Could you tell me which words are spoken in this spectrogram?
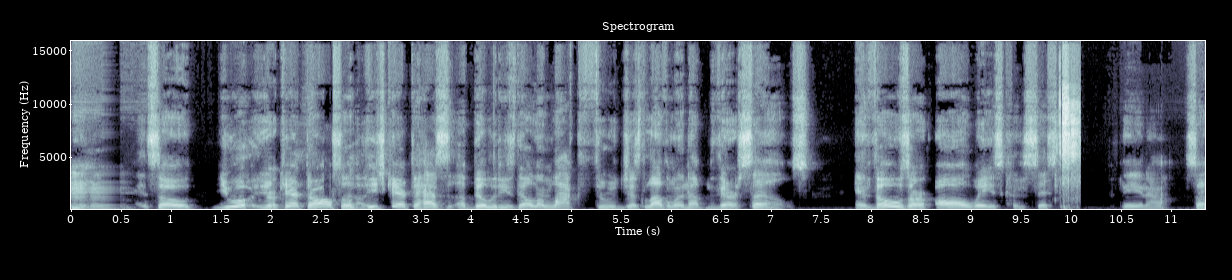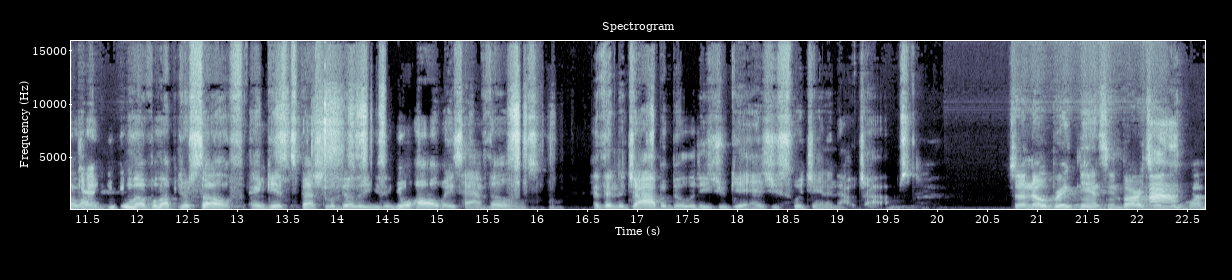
Mm-hmm. And so you your character also each character has abilities they'll unlock through just leveling up their selves. And those are always consistent. You know? So Okay. like you can level up yourself and get special abilities and you'll always have those. And then the job abilities you get as you switch in and out jobs. So no breakdancing bartender, huh?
